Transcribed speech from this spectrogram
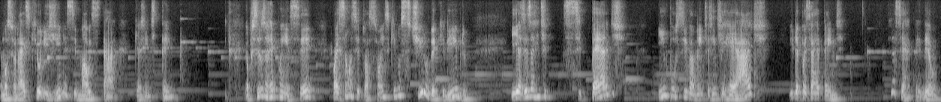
emocionais que originam esse mal-estar que a gente tem. Eu preciso reconhecer quais são as situações que nos tiram do equilíbrio e às vezes a gente se perde, impulsivamente a gente reage e depois se arrepende. Você já se arrependeu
